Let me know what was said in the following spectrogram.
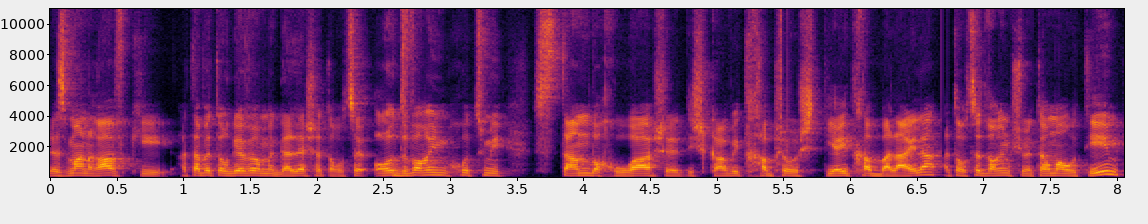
לזמן רב כי אתה בתור גבר מגלה שאתה רוצה עוד דברים חוץ מסתם בחורה שתשכב איתך או שתהיה איתך בלילה. אתה רוצה דברים שהם יותר מהותיים,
